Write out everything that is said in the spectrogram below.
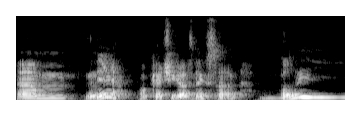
Um, and yeah, I'll catch you guys next time. Bye.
